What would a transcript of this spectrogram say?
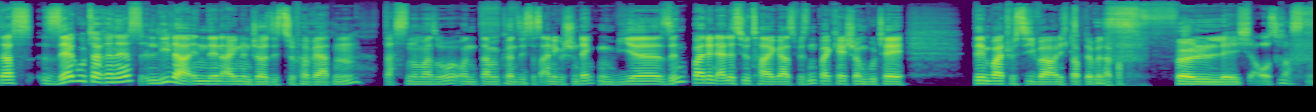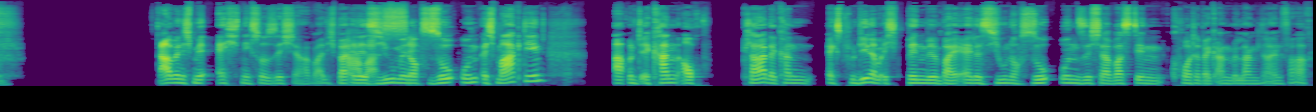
das sehr gut darin ist, Lila in den eigenen Jerseys zu Ah. verwerten. Das nur mal so und damit können sich das einige schon denken. Wir sind bei den LSU Tigers, wir sind bei Kayshon Boutte, dem Wide Receiver und ich glaube, der wird einfach Uff. völlig ausrasten. Uff. Da bin ich mir echt nicht so sicher, weil ich bei Aber LSU mir noch so un ich mag den, und er kann auch klar, der kann explodieren, aber ich bin mir bei LSU noch so unsicher, was den Quarterback anbelangt einfach.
